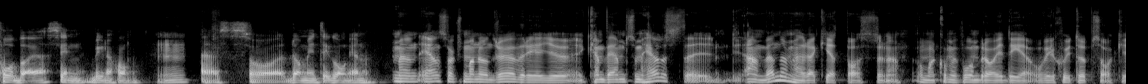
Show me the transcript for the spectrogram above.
påbörja sin byggnation. Mm. Eh, så de är inte igång än. Men en sak som man undrar över är ju, kan vem som helst eh, använda de här raketbaserna? Om man kommer på en bra idé och vill skjuta upp saker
